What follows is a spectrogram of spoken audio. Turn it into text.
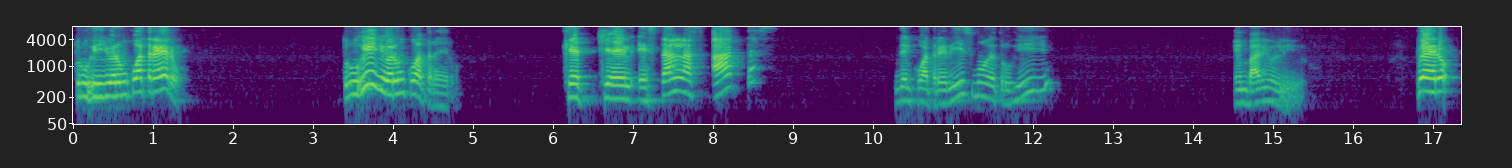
Trujillo era un cuatrero. Trujillo era un cuatrero. Que, que están las actas del cuatrerismo de Trujillo en varios libros. Pero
